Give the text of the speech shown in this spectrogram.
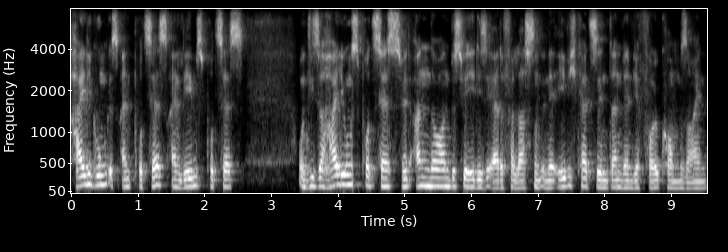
Heiligung ist ein Prozess, ein Lebensprozess. Und dieser Heiligungsprozess wird andauern, bis wir hier diese Erde verlassen und in der Ewigkeit sind, dann werden wir vollkommen sein,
